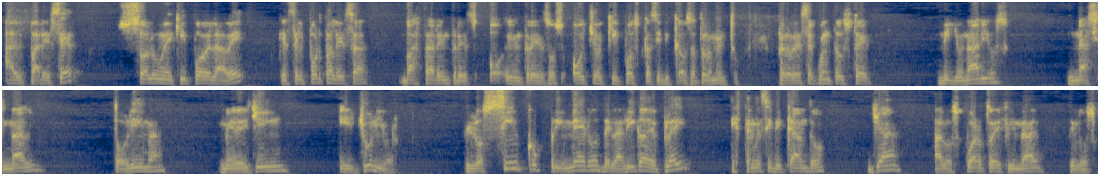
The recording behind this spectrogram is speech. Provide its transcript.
Al parecer, solo un equipo de la B, que es el Fortaleza, va a estar entre, entre esos ocho equipos clasificados hasta el momento. Pero dése cuenta usted, Millonarios, Nacional, Tolima, Medellín y Junior. Los cinco primeros de la Liga de Play están clasificando ya a los cuartos de final de, los,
